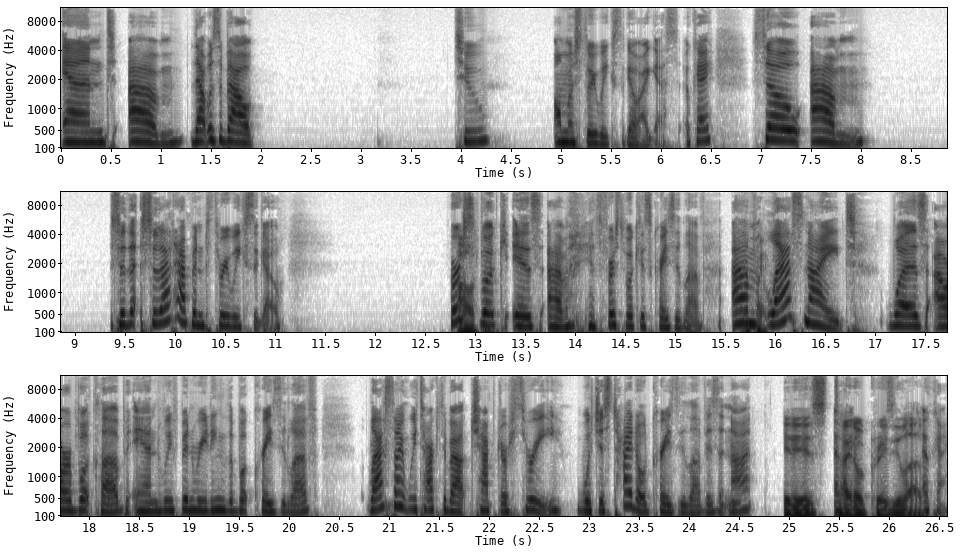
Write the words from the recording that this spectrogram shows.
and um, that was about two, almost three weeks ago, I guess. Okay, so um, so that so that happened three weeks ago. First Oh, okay. book is um, his first book is Crazy Love. Um, Okay. last night was our book club, and we've been reading the book Crazy Love. Last night we talked about chapter three, which is titled Crazy Love, is it not? It is titled crazy love Okay.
